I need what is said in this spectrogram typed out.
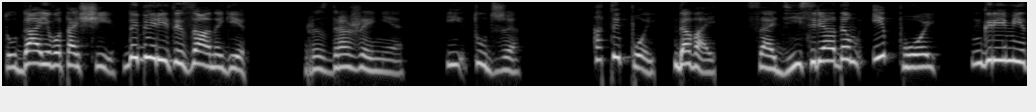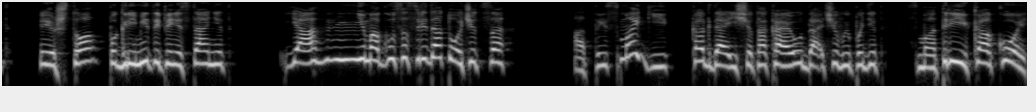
Туда его тащи! Добери ты за ноги!» Раздражение. И тут же. «А ты пой, давай! Садись рядом и пой!» Гремит. «И что? Погремит и перестанет!» «Я не могу сосредоточиться!» «А ты смоги!» Когда еще такая удача выпадет? Смотри, какой!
